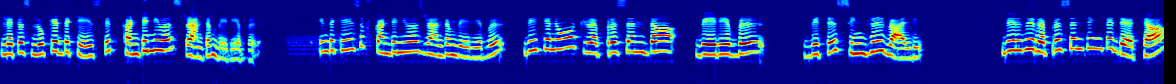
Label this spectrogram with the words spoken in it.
let us look at the case with continuous random variable. In the case of continuous random variable, we cannot represent the variable with a single value. We will be representing the data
